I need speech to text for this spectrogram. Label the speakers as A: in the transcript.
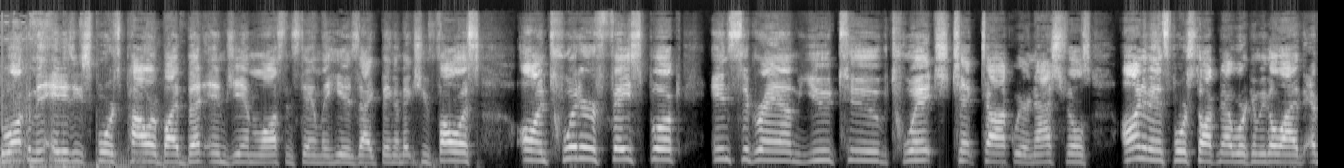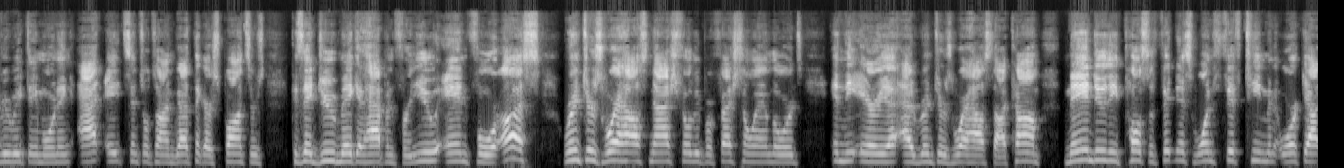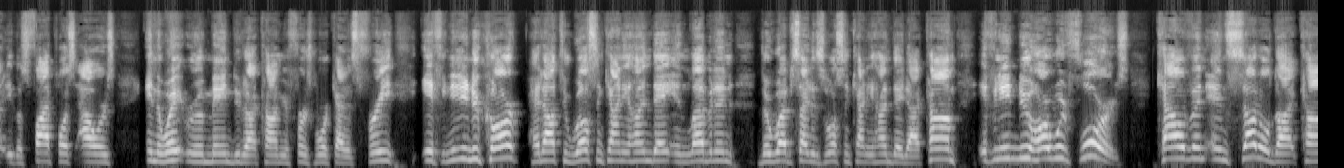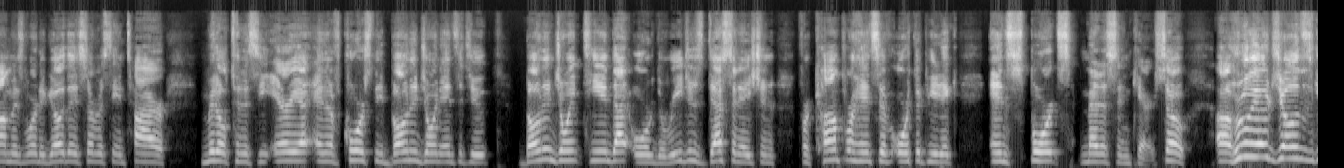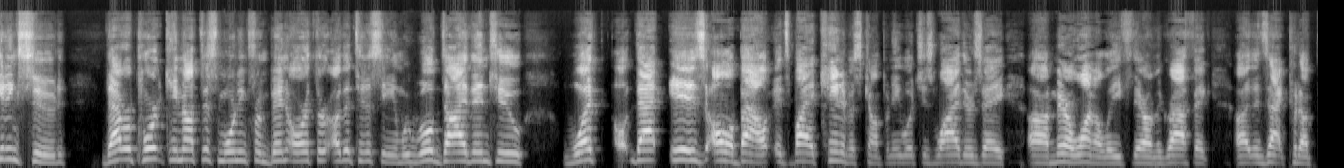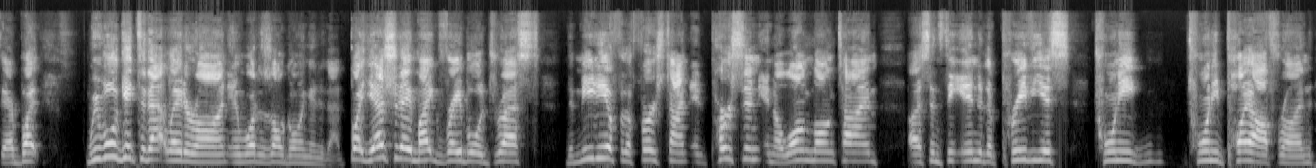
A: Welcome in A to Z Sports, powered by BetMGM Lawson Stanley. He is Zach Bingham. Make sure you follow us on Twitter, Facebook, Instagram, YouTube, Twitch, TikTok. We are Nashville's on demand sports talk network, and we go live every weekday morning at 8 Central Time. Got to thank our sponsors because they do make it happen for you and for us. Renters Warehouse Nashville, the professional landlords in the area at renterswarehouse.com. Man, do the Pulse of Fitness, one 15 minute workout equals five plus hours in the weight room. maindo.com. Your first workout is free. If you need a new car, head out to Wilson County Hyundai in Lebanon. Their website is wilsoncountyhyundai.com. If you need new hardwood floors, calvinandsuttle.com is where to go. They service the entire Middle Tennessee area. And of course, the Bone and Joint Institute, boneandjointtn.org, the region's destination for comprehensive orthopedic and sports medicine care. So, uh, Julio Jones is getting sued. That report came out this morning from Ben Arthur of the Tennessean, and we will dive into what that is all about. It's by a cannabis company, which is why there's a uh, marijuana leaf there on the graphic uh, that Zach put up there. But we will get to that later on and what is all going into that. But yesterday, Mike Vrabel addressed the media for the first time in person in a long, long time uh, since the end of the previous 2020 playoff run.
